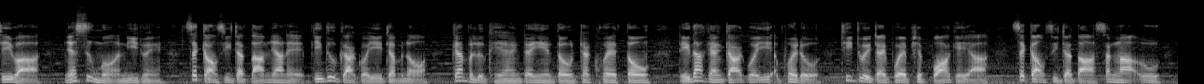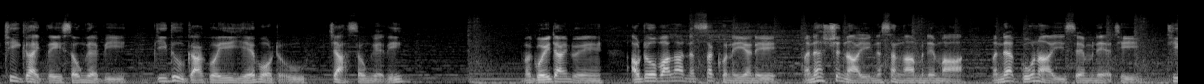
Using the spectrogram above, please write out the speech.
ကျေးပါမျက်စုမွန်အနီးတွင်စက်ကောင်စီတပ်သားများနှင့်ပြည်သူ့ကာကွယ်ရေးတပ်မတော်ကမ်ဘလူးခရိုင်တရင်3တပ်ခွဲ3ဒေသခံကာကွယ်ရေးအဖွဲ့တို့ထိတွေ့တိုက်ပွဲဖြစ်ပွားခဲ့ရာစက်ကောင်စီတပ်သား15ဦးထိခိုက်သေးဆုံးခဲ့ပြီးပြည်သူ့ကာကွယ်ရေးရဲဘော်တို့ကြာဆုံးခဲ့သည်မကွေးတိုင်းတွင် အော်တိုဘာလ29ရက်နေ့မနက်8:25မိနစ်မှမနက်9:10မိနစ်အထိထီ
